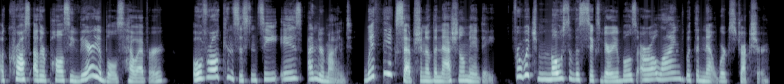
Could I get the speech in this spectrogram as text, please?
Across other policy variables, however, overall consistency is undermined, with the exception of the national mandate, for which most of the six variables are aligned with the network structure.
